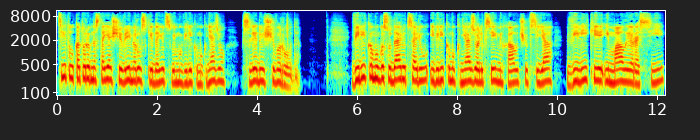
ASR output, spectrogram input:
Титул, который в настоящее время русские дают своему великому князю следующего рода. Великому государю-царю и великому князю Алексею Михайловичу всея великие и малые России,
